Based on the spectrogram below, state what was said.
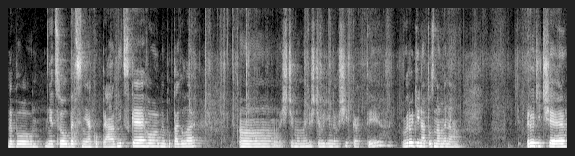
nebo něco obecně jako právnického, nebo takhle. Uh, ještě moment, ještě hodím další karty. Rodina to znamená rodiče,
